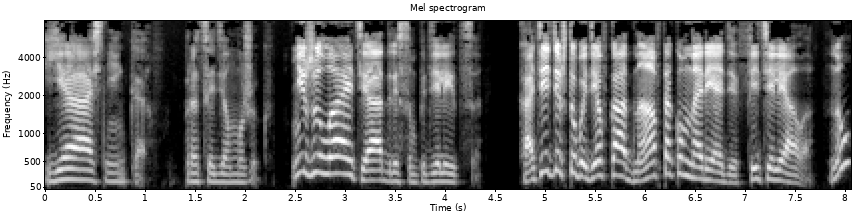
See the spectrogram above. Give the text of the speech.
«Ясненько», процедил мужик. «Не желаете адресом поделиться? Хотите, чтобы девка одна в таком наряде фитиляла? Ну,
